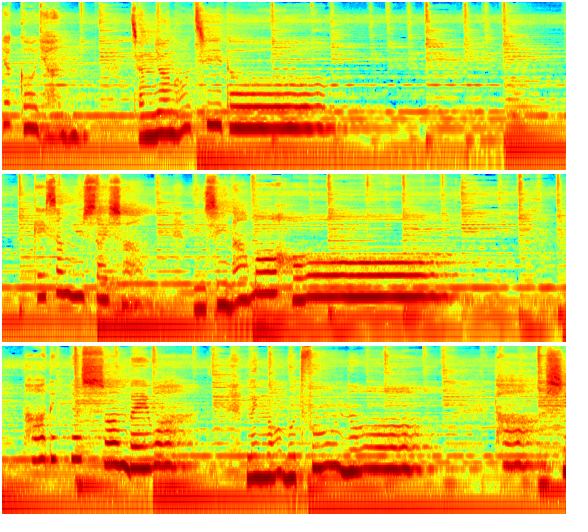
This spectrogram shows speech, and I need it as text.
一个人曾让我知道，寄生于世上原是那么好。他的一双臂弯令我没苦恼，他使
